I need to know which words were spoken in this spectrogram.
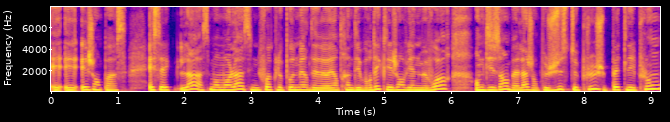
et, j'en passe. Et c'est là, à ce moment-là, c'est une fois que le pot de merde est en train de déborder, que les gens viennent me voir en me disant, ben là, j'en peux juste plus, je pète les plombs,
